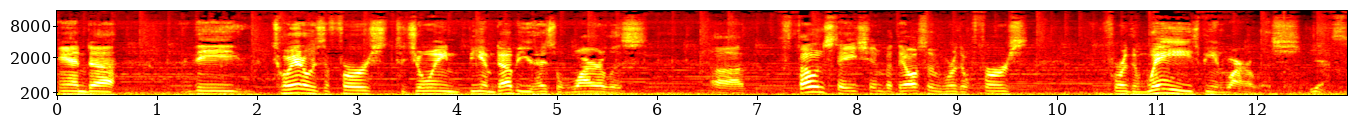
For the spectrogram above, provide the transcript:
and uh, the Toyota was the first to join BMW has a wireless uh, phone station, but they also were the first for the Waze being wireless. Yes.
